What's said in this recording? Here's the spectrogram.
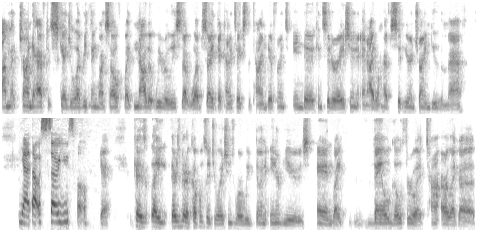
i'm not trying to have to schedule everything myself but now that we released that website that kind of takes the time difference into consideration and i don't have to sit here and try and do the math Yeah, that was so useful. Because like there's been a couple situations where we've done interviews and like they'll go through a time or like a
